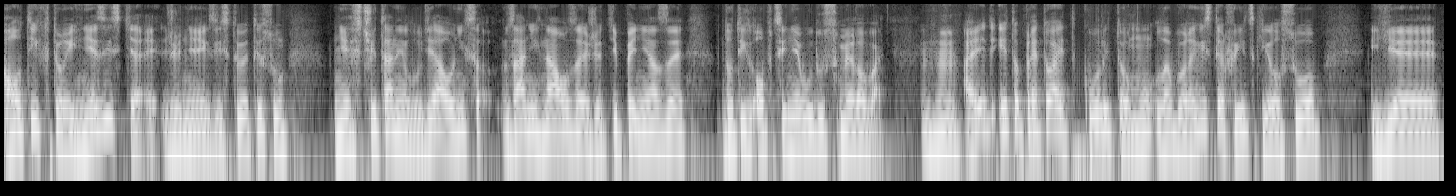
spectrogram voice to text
A o tých, ktorých nezistia, že neexistuje, tí sú nesčítaní ľudia a oni sa, za nich naozaj, že tie peniaze do tých obcí nebudú smerovať. Mm-hmm. A je, je to preto aj kvôli tomu, lebo register fyzických osôb je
